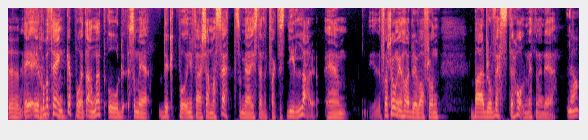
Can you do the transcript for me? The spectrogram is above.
eh, jag kommer att tänka på ett annat ord som är byggt på ungefär samma sätt som jag istället faktiskt gillar. Eh, första gången jag hörde det var från Barbro Westerholm, vet ni vem det är? Ja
